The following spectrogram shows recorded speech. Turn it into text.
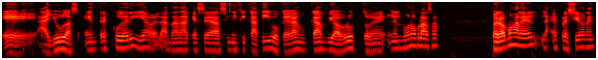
eh, ayudas entre escuderías. Nada que sea significativo, que haga un cambio abrupto en el monoplaza. Pero vamos a leer las expresiones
